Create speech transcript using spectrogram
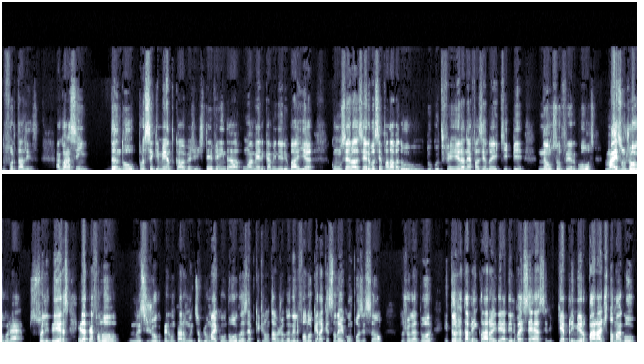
do Fortaleza. Agora sim, dando prosseguimento, Calvi, a gente teve ainda um América Mineiro e Bahia com 0 a 0 e você falava do, do Guto Ferreira, né, fazendo a equipe não sofrer gols, mais um jogo, né, solidez, ele até falou nesse jogo, perguntaram muito sobre o Michael Douglas, né, porque que não estava jogando, ele falou que era questão da recomposição do jogador, então já está bem claro, a ideia dele vai ser essa, ele quer primeiro parar de tomar gol,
